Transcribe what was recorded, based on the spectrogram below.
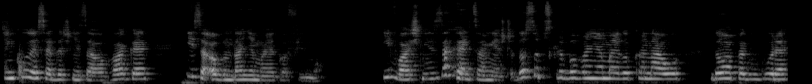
Dziękuję serdecznie za uwagę i za oglądanie mojego filmu. I właśnie zachęcam jeszcze do subskrybowania mojego kanału, do łapek w górę,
